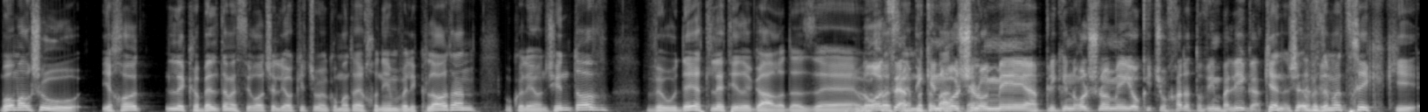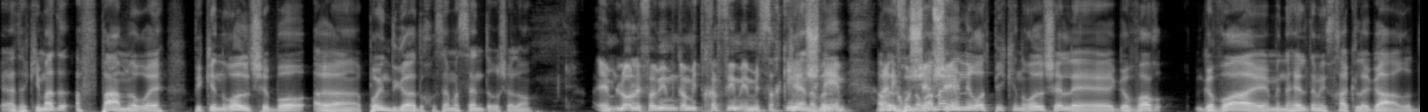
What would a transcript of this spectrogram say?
בוא נאמר שהוא יכול לקבל את המסירות של יוקיץ' במקומות הנכונים ולקלוע אותן, הוא קולע עונשין טוב, והוא די אתלטי לגארד, אז אה, לא רק זה, לסיים ה pick and בטבעת, roll כן. שלו עם אה, ה pick and roll שלו עם יוקיץ' הוא אחד הטובים בליגה. כן, ש... זה וזה אפילו- מצחיק, כי אתה כמעט אף פעם לא רואה pick and roll שבו ה point guard חוסם הסנטר שלו. הם לא, לפעמים גם מתחלפים, הם משחקים כן, את אבל- שניהם. אבל אני זה נורא ש... מעניין לראות pick and roll של אה, גבוה, גבוה אה, מנהל את המשחק לגארד.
